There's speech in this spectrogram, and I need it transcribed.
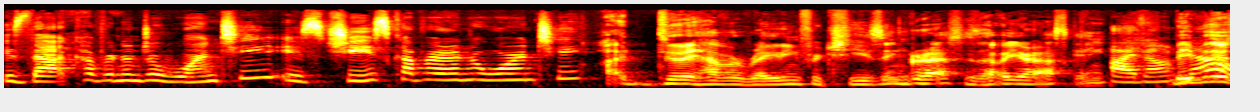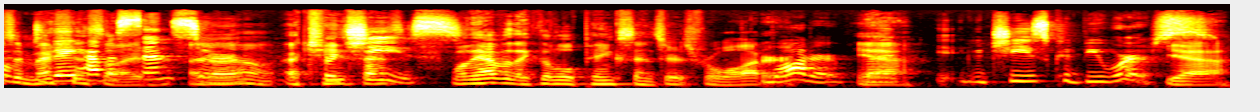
Is that covered under warranty? Is cheese covered under warranty? Uh, do they have a rating for cheese ingress? Is that what you're asking? I don't Maybe know. there's a Do mesh they have a sensor I don't know. A for cheese sens- cheese? Well, they have like the little pink sensors for water. Water, Yeah. cheese could be worse. Yeah.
